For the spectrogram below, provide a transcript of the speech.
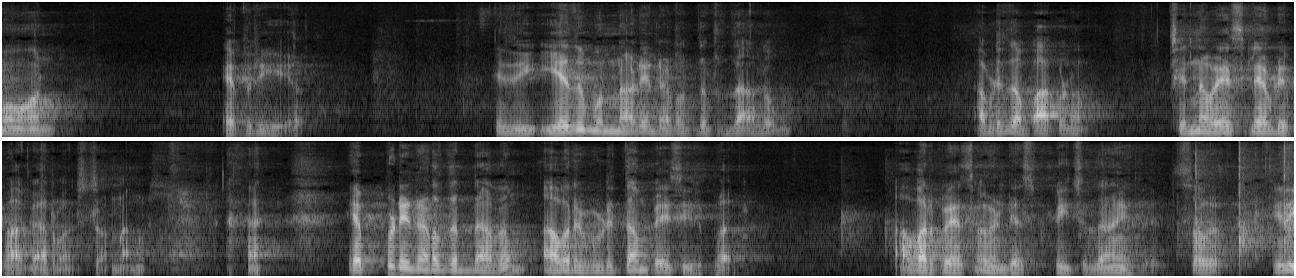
Mohan every year. இது எது முன்னாடி நடந்துருந்தாலும் அப்படிதான் பார்க்கணும். சின்ன வயசுல அப்படி பார்க்க ஆரம்பிச்சிட்டோம் நாங்கள் எப்படி நடந்திருந்தாலும் அவர் இப்படித்தான் பேசியிருப்பார். அவர் பேச வேண்டிய ஸ்பீச் தான் இது. ஸோ இது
